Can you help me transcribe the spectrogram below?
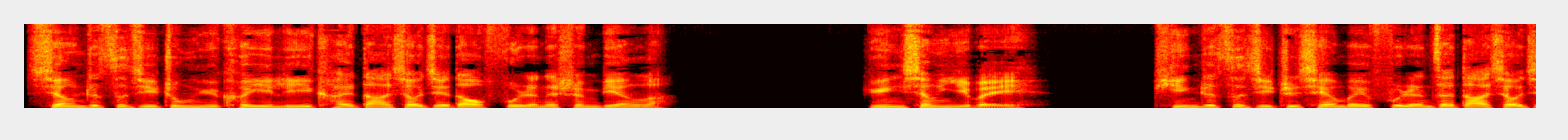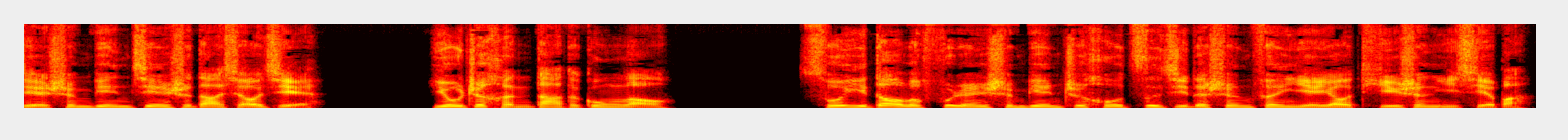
想着自己终于可以离开大小姐到夫人的身边了。云香以为，凭着自己之前为夫人在大小姐身边监视大小姐，有着很大的功劳，所以到了夫人身边之后，自己的身份也要提升一些吧。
